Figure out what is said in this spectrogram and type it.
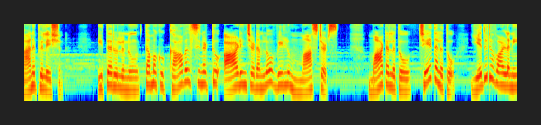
మ్యానిపులేషన్ ఇతరులను తమకు కావలసినట్టు ఆడించడంలో వీళ్ళు మాస్టర్స్ మాటలతో చేతలతో ఎదుటి వాళ్ళని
